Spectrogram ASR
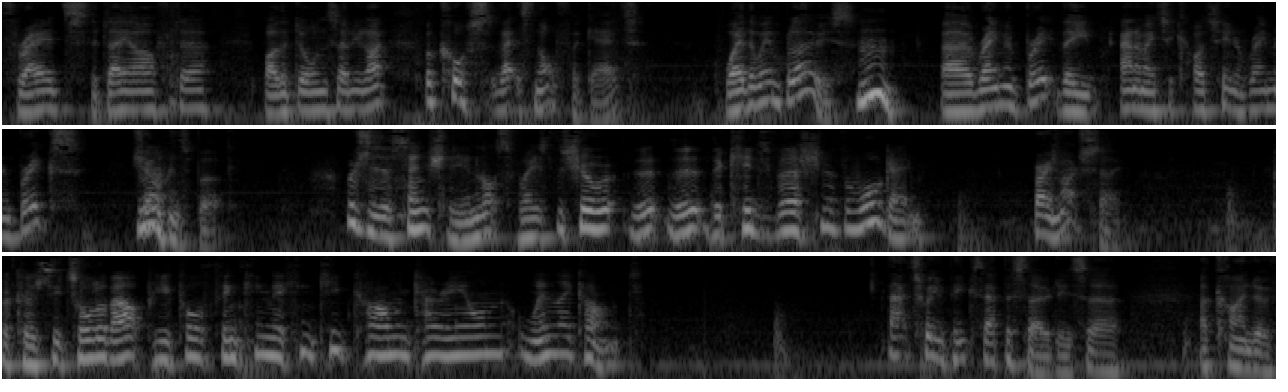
Threads, The Day After, By the Dawn's Early Light. Of course, let's not forget Where the Wind Blows. Hmm. Uh, Raymond Briggs, the animated cartoon of Raymond Briggs, Yeah. children's book. Which is essentially, in lots of ways, the, show, the, the, the kids' version of the war game. Very much so. Because it's all about people thinking they can keep calm and carry on when they can't. That Twin Peaks episode is a, a kind of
